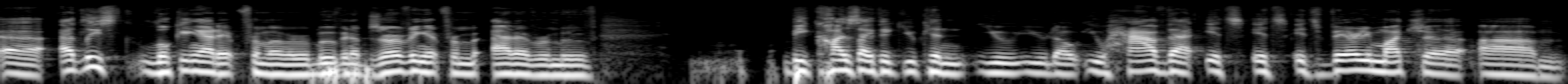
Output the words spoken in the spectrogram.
uh, at least looking at it from a remove and observing it from at a remove because I think you can you you know you have that it's it's it's very much a um,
